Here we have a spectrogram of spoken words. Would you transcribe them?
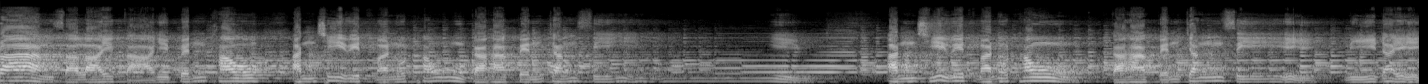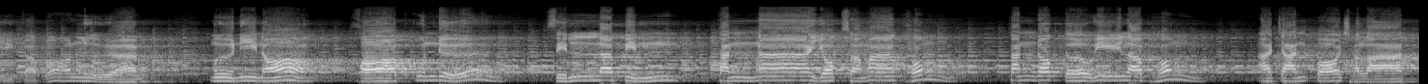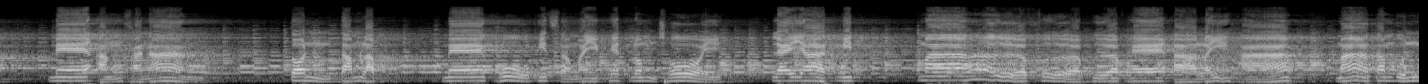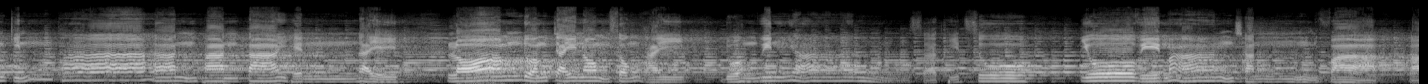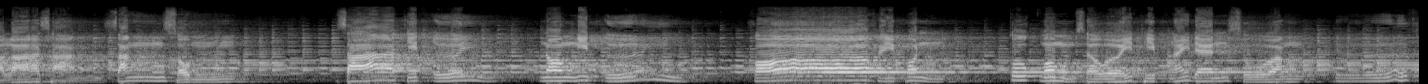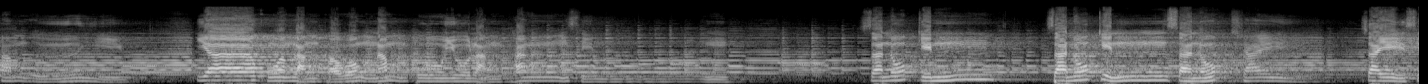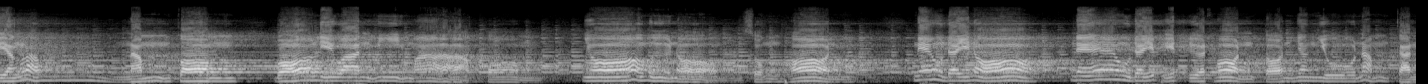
ร่างสลายกายเป็นเทาอันชีวิตมนุษย์เฮากะหากเป็นจังสีอันชีวิตมนุษย์เฮากะหากเป็นจังสีมีได้กะบ่เหลือ มือนี้เนอขอบคุณเด้อศิลปินท่านนายกสมาคมท่านดอกเตอรวีรพงษ์อาจารย์ปอฉลาด แม่อังคณาง ต้นตำรับ แม่คู่พิษสมัยเพชรล้มโชย และญาติมิตรมาเอื้อเฟื้อเพื่อแผ่อะไรหา มาทำบุญกินทานผ่านตาเห็นได้ล้อมดวงใจน้อมสงให้ดวงวิญญาณสถิตสู่อยู่วิมานชั้นฟ้า กาลาสังสังสม สาจิตเอ๋ยน้องนิดเอ๋ยขอให้พ้นทุกมุมเสวยทิพย์ในแดนสวงเดือคำเอ่ยอย่าห่วงหลังพะวงน้ำผู้อยู่หลังทั้งสิ้น สนุกกิน สนุกกิน สนุกใช้ใจเสียงลำ นำกอมบริวารมีมากพร้อมย่อมือน้อมทรงพรแนวใดหนอ แนวใดผิดเดือดห้อนตอนยังอยู่น้ำกัน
